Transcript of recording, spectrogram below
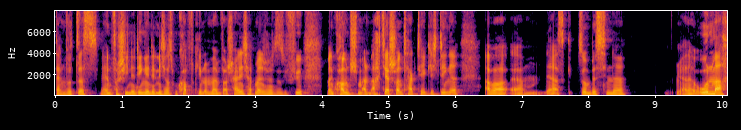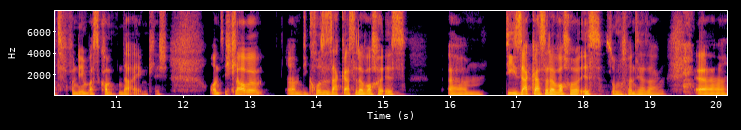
dann wird das, werden verschiedene Dinge dir nicht aus dem Kopf gehen. Und man wahrscheinlich hat man das Gefühl, man kommt schon, man macht ja schon tagtäglich Dinge, aber ähm, ja, es gibt so ein bisschen eine, ja, eine Ohnmacht von dem, was kommt denn da eigentlich. Und ich glaube, ähm, die große Sackgasse der Woche ist, ähm, die Sackgasse der Woche ist, so muss man es ja sagen, äh,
